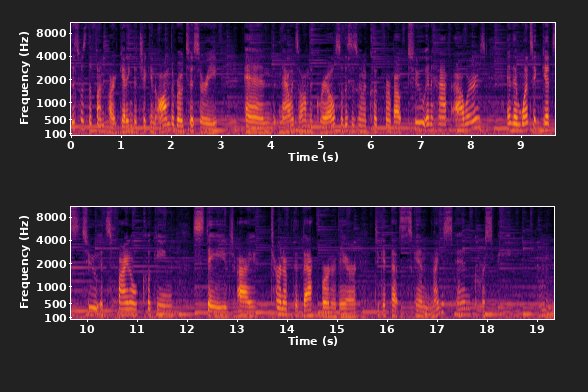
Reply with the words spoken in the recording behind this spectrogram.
this was the fun part, getting the chicken on the rotisserie and now it's on the grill. So this is gonna cook for about two and a half hours. And then once it gets to its final cooking stage, I turn up the back burner there to get that skin nice and crispy. Mm.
